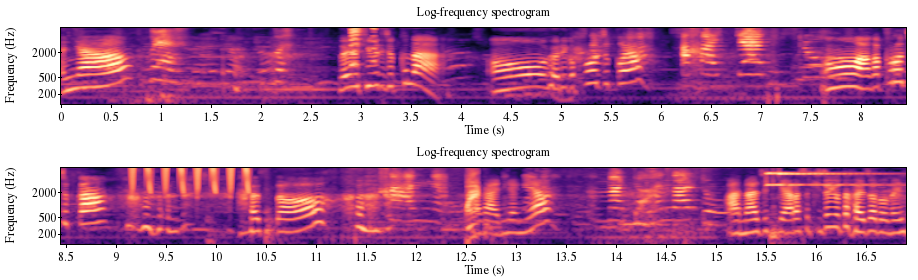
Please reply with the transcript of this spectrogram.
안녕. 너 이제 기분이 좋구나. 어, 별이가 풀어줄 거야? 어, 아가 풀어줄까? 알았어. 아가 안녕이야? 안아줄게. 알았어. 기저귀부터 갈자 너네.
